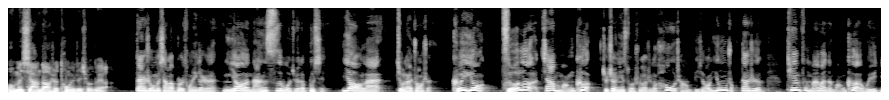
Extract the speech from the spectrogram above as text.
我们想到是同一支球队了。但是我们想到不是同一个人。你要的南斯，我觉得不行。要来就来庄神，可以用泽勒加芒克，就正你所说的这个后场比较臃肿，但是天赋满满的芒克为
